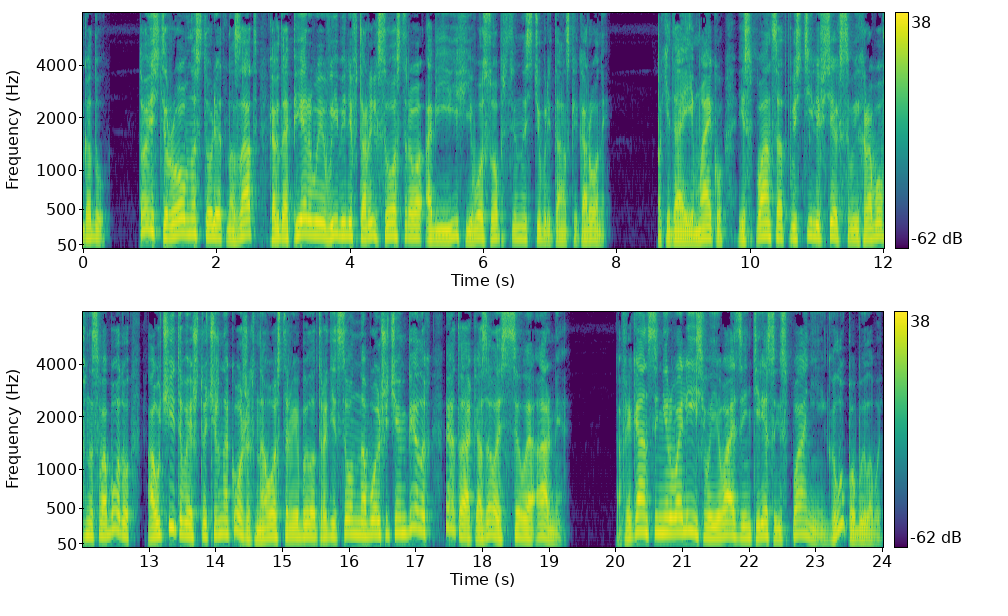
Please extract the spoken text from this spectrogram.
году. То есть ровно сто лет назад, когда первые выбили вторых с острова, объявив его собственностью британской короны. Покидая Ямайку, испанцы отпустили всех своих рабов на свободу, а учитывая, что чернокожих на острове было традиционно больше, чем белых, это оказалась целая армия. Африканцы не рвались воевать за интересы Испании, глупо было бы.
